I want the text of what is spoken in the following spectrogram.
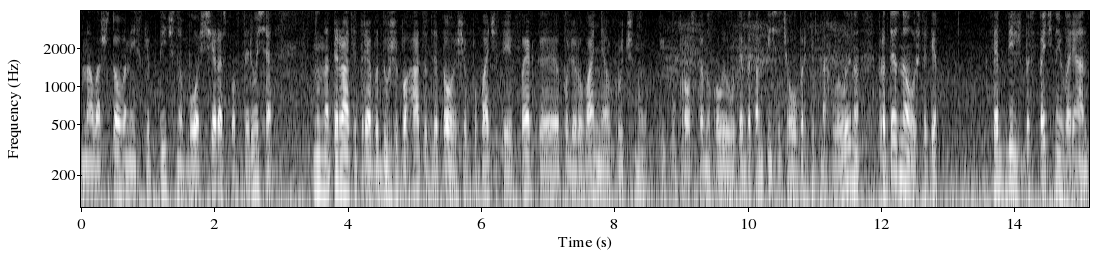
налаштований скептично, бо ще раз повторюся. Ну, натирати треба дуже багато для того, щоб побачити ефект е, полірування вручну. Типу, просто ну коли у тебе там тисяча обертів на хвилину. Проте знову ж таки, Це більш безпечний варіант,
